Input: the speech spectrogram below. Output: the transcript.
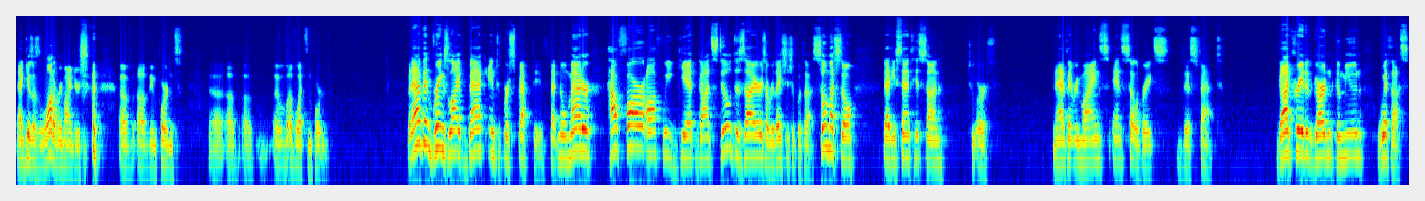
that gives us a lot of reminders of, of the importance uh, of, of, of, of what's important. But Advent brings life back into perspective that no matter how far off we get, God still desires a relationship with us. So much so that He sent His Son to earth. And Advent reminds and celebrates this fact. God created the garden to commune with us,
